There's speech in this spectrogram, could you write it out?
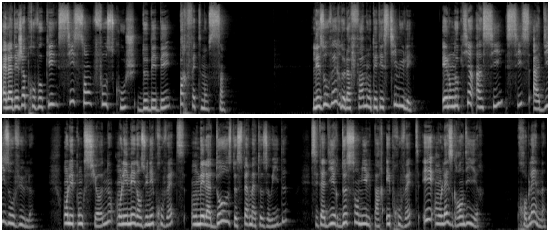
Elle a déjà provoqué 600 fausses couches de bébés parfaitement sains les ovaires de la femme ont été stimulés, et l'on obtient ainsi 6 à 10 ovules. On les ponctionne, on les met dans une éprouvette, on met la dose de spermatozoïdes, c'est-à-dire 200 000 par éprouvette, et on laisse grandir. Problème.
